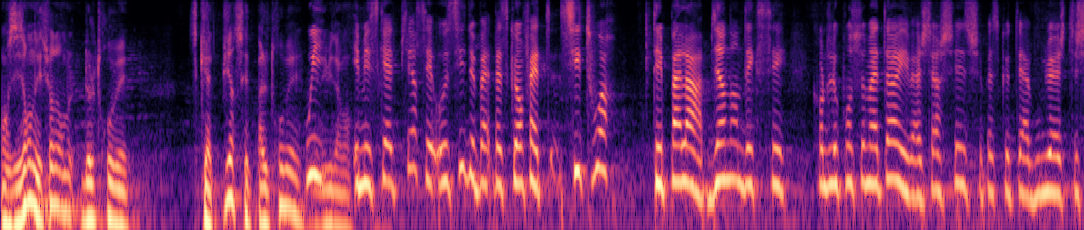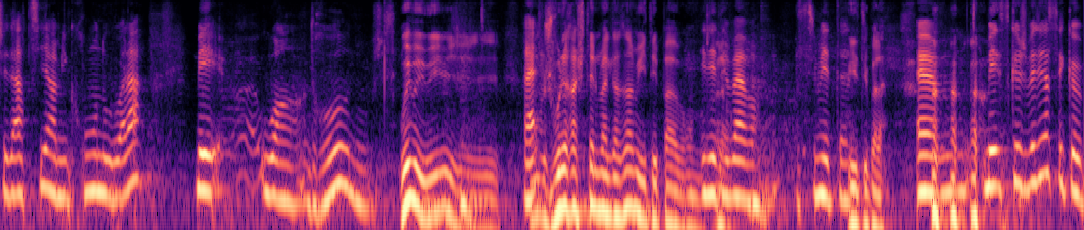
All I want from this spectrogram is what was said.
en se disant on est sûr de de le trouver. Ce qu'il y a de pire, c'est de pas le trouver. Oui, évidemment. et mais ce qui est pire, c'est aussi de... pas- Parce qu'en fait, si toi, t'es pas là, bien indexé, quand le consommateur, il va chercher, je sais pas ce que tu as voulu acheter chez Darty, un micro-ondes ou voilà, mais... ou un drone, ou je sais. Oui, oui, oui. oui, Ouais. Je voulais racheter le magasin, mais il n'était pas vendre. Il n'était pas avant. Tu m'étonnes. Il n'était pas là. Euh, mais ce que je veux dire, c'est que,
